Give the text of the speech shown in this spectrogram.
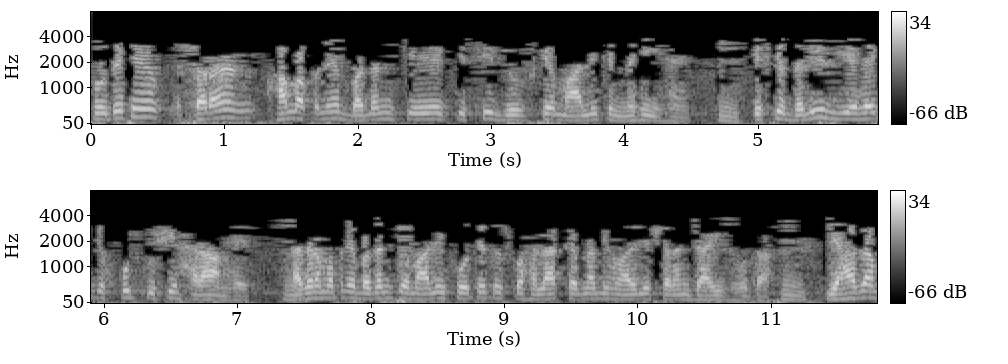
تو دیکھیں شرن ہم اپنے بدن کے کسی جز کے مالک نہیں ہیں۔ اس کی دلیل یہ ہے کہ خودکشی حرام ہے۔ اگر ہم اپنے بدن کے مالک ہوتے تو اس کو ہلاک کرنا بھی ہمارے لیے شرن جائز ہوتا۔ لہٰذا ہم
